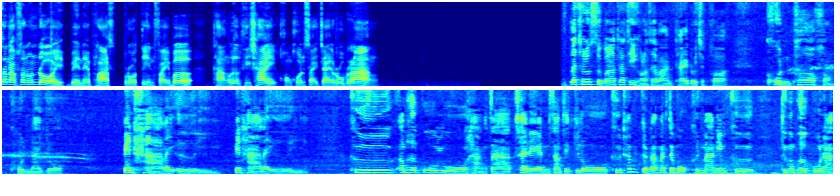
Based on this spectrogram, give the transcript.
สนับสนุนโดย b e n e Plus โปรตีนไฟเบอร์ ทางเลือกที่ใช่ของคนใส่ใจรูปร่าง และฉันรู้สึกว่าท่าทีของรัฐบาลไทยโดยเฉพาะ คุณพ่อของคุณนายก เป็นหาอะไรเอ่ย เป็นหาอะไรเอ่ย คืออำเภอกูอยู่ห่างจากชายแดน 30 กิโล คือถ้าเกิดว่ามันจะบกขึ้นมานี่มันคือถึงอำเภอกูนะ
